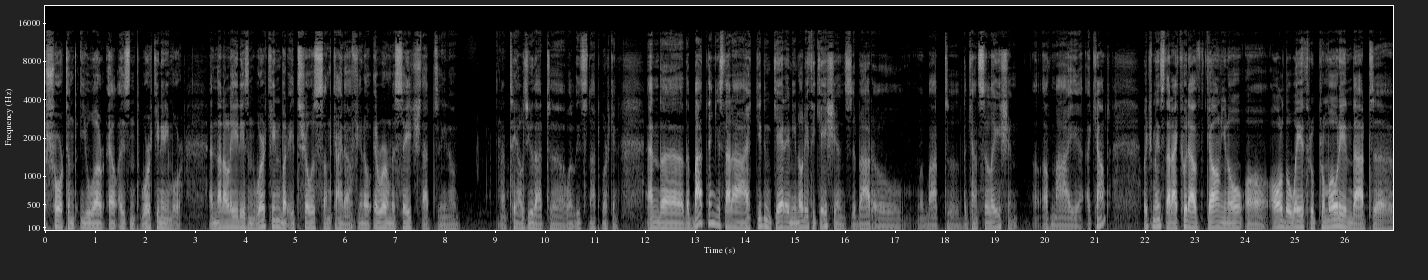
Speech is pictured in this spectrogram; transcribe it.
shortened URL isn't working anymore. And not only it isn't working, but it shows some kind of, you know, error message that, you know, tells you that, well, it's not working. And uh, the bad thing is that I didn't get any notifications about uh, about uh, the cancellation of my account, which means that I could have gone, you know, uh, all the way through promoting that uh,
